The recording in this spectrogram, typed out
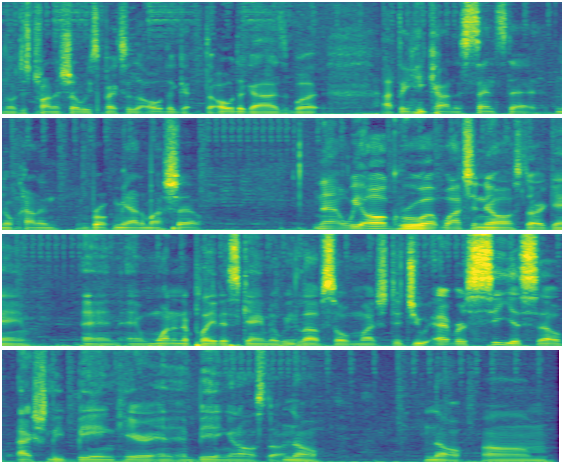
you know, just trying to show respect to the older the older guys. But I think he kind of sensed that. You know, kind of broke me out of my shell. Now, we all grew up watching the All Star game and, and wanting to play this game that we love so much. Did you ever see yourself actually being here and, and being an All Star? No, no. Um,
